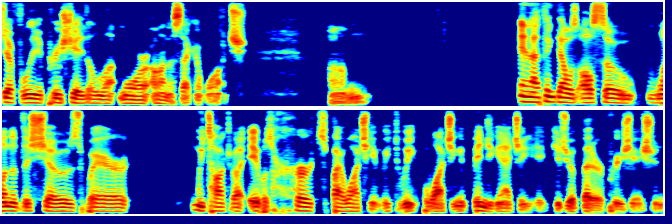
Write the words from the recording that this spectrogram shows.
definitely appreciated a lot more on the second watch. Um, and I think that was also one of the shows where we talked about it was hurt by watching it week to week, but watching it binging it actually it gives you a better appreciation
